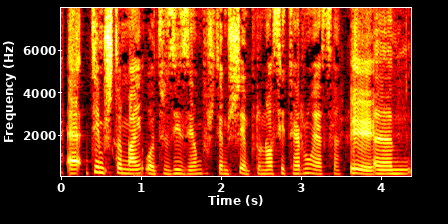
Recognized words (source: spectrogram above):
Uh, temos também outros exemplos, temos sempre o nosso eterno essa. É. Um,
